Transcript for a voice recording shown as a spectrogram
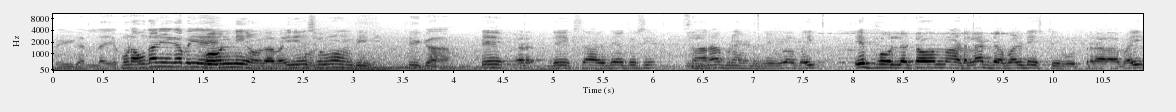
ਸਹੀ ਗੱਲ ਹੈ ਜੀ। ਹੁਣ ਆਉਂਦਾ ਨਹੀਂ ਹੈਗਾ ਬਈ ਇਹ? ਹੁਣ ਨਹੀਂ ਆਉਂਦਾ ਬਈ ਇਹ ਸ਼ੋ ਆਉਂਦੀ ਨਹੀਂ। ਠੀਕ ਆ। ਤੇ ਦੇਖ ਸਕਦੇ ਹੋ ਤੁਸੀਂ ਸਾਰਾ ਬ੍ਰਾਂਡ ਨਿਊ ਆ ਬਾਈ। ਇਹ ਫੁੱਲ ਟੌਪ ਮਾਡਲ ਆ ਡਬਲ ਡਿਸਟ੍ਰੀਬਿਊਟਰ ਵਾਲਾ ਬਾਈ।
